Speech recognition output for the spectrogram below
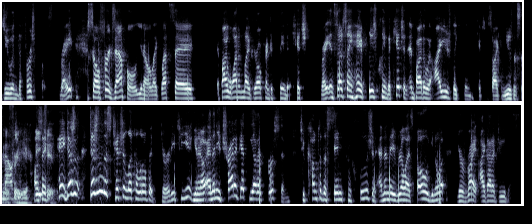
do in the first place, right? So, for example, you know, like let's say if I wanted my girlfriend to clean the kitchen, right? Instead of saying, "Hey, please clean the kitchen," and by the way, I usually clean the kitchen, so I can use this analogy. you. I'll Me say, too. "Hey, doesn't doesn't this kitchen look a little bit dirty to you?" You know, and then you try to get the other person to come to the same conclusion, and then they realize, "Oh, you know what? You're right. I got to do this."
